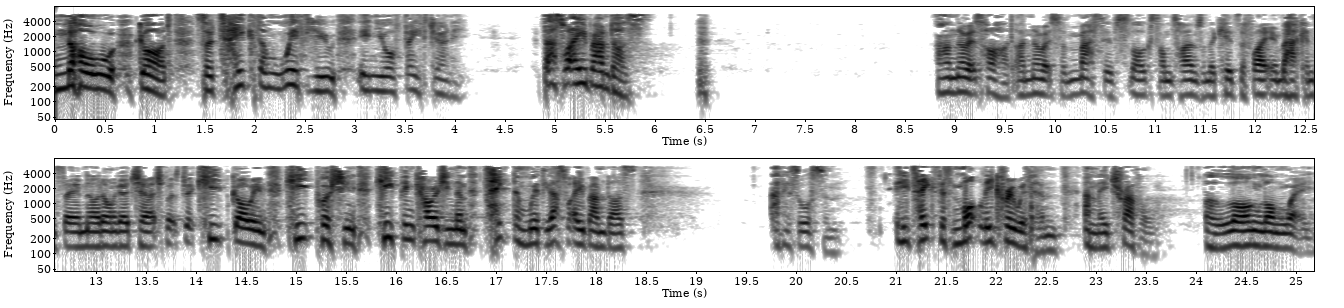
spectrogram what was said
know God. So take them with you in your faith journey. That's what Abraham does. I know it's hard. I know it's a massive slog sometimes when the kids are fighting back and saying, no, I don't want to go to church. But keep going, keep pushing, keep encouraging them, take them with you. That's what Abraham does. And it's awesome. He takes this motley crew with him and they travel a long, long way.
